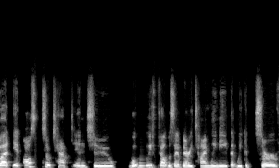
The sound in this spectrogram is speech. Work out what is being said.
but it also tapped into what we felt was a very timely need that we could serve,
